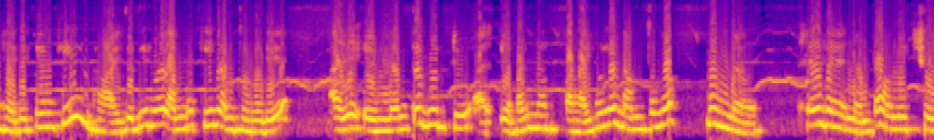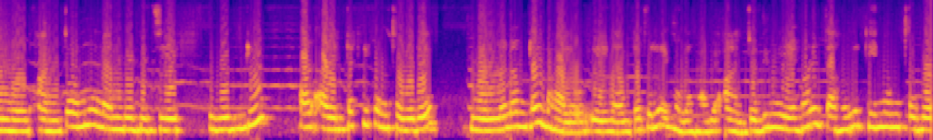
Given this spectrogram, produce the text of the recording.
হ্যাঁ রে পিঙ্কি ভাই যদি হয়, আমরা কি নাম দেবো রে? আরে এর নাম তো গুড্ডু, আর এবার নাম ভাই হলে নাম দেবো মুন্না। হ্যাঁ হ্যাঁ নামটা অনেক সুন্দর। আমি তো অন্য নাম ভেবেছি, গুড্ডু। আর আরেকটা কি নাম হবে রে? মুন্না নামটাই ভালো, এই নামটা তুলে ভালো হবে। আর যদি মেয়ে হয়, তাহলে কি নাম থবো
